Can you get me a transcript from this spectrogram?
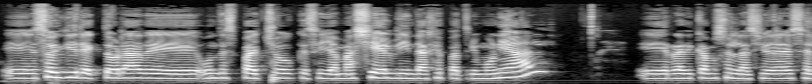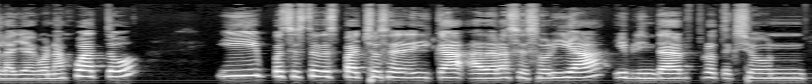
Eh, soy directora de un despacho que se llama Shell Blindaje Patrimonial. Eh, radicamos en la ciudad de Celaya, Guanajuato. Y pues este despacho se dedica a dar asesoría y brindar protección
